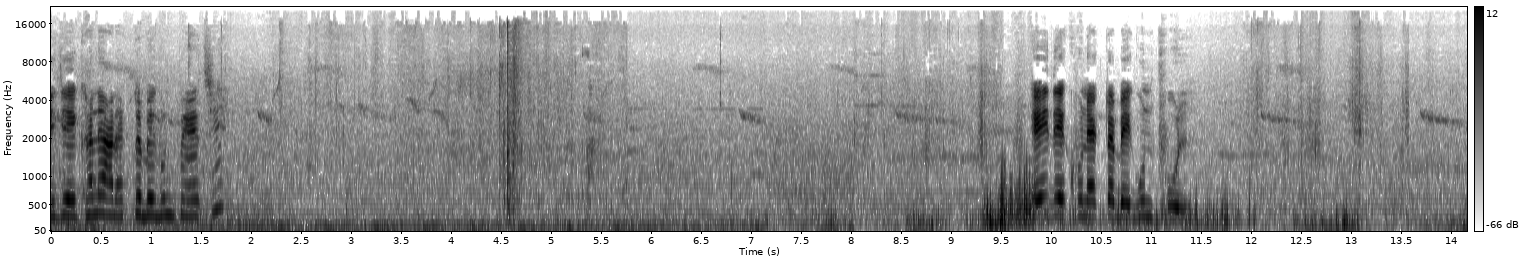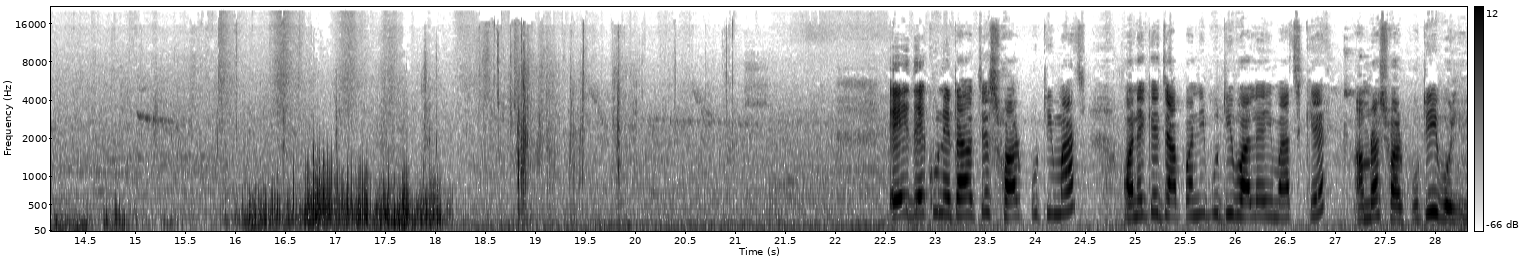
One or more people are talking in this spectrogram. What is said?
এই যে এখানে আরেকটা বেগুন পেয়েছি। এই দেখুন একটা বেগুন ফুল। এই দেখুন, এটা হচ্ছে সরপুটি মাছ। অনেকে জাপানি পুঁটি বলে এই মাছকে, আমরা সরপুটিই বলি।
